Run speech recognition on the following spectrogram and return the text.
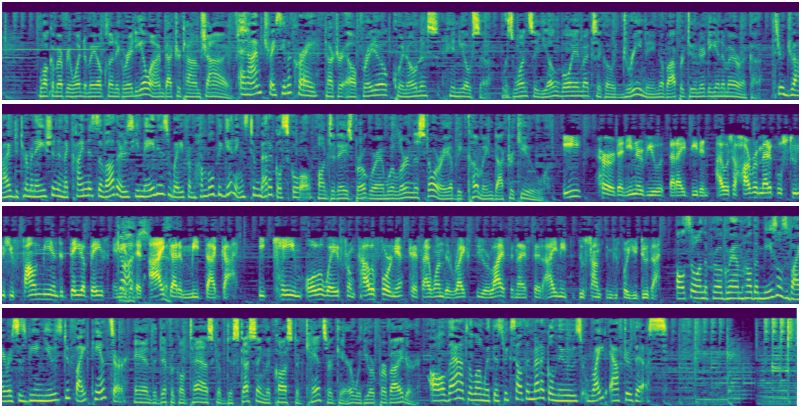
Welcome everyone to Mayo Clinic Radio. I'm Dr. Tom Shives. And I'm Tracy McCray. Dr. Alfredo Quinones Hinojosa was once a young boy in Mexico dreaming of opportunity in America. Through drive, determination, and the kindness of others, he made his way from humble beginnings to medical school. On today's program, we'll learn the story of becoming Dr. Q. He heard an interview that I did, and I was a Harvard medical student. He found me in the database, and Gosh. he said, I got to meet that guy. He came all the way from California because I want the rights to your life. And I said, I need to do something before you do that. Also on the program, how the measles virus is being used to fight cancer. And the difficult task of discussing the cost of cancer care with your provider. All that along with this week's health and medical news right after this.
